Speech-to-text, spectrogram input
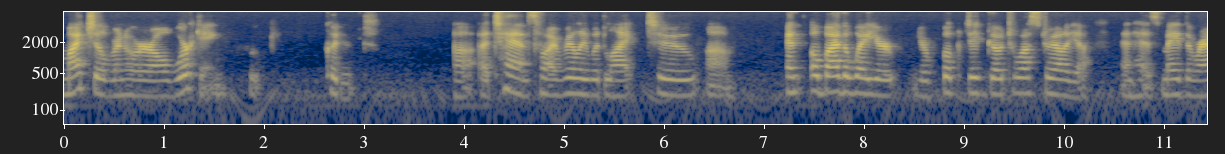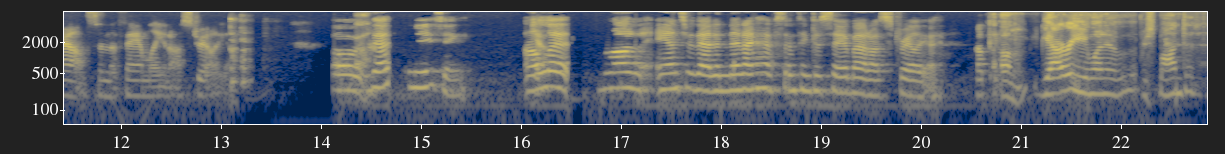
my children were all working who couldn't uh, attend. So I really would like to um, and oh, by the way, your your book did go to Australia and has made the rounds in the family in Australia. Oh, that's amazing. I'll Yeah. let Ron answer that, and then I have something to say about Australia. Okay. Um, Gary, you want to respond to? th-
